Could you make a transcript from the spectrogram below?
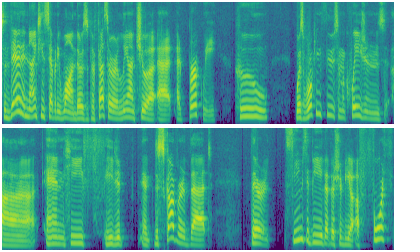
So then in 1971, there was a professor, Leon Chua, at, at Berkeley, who was working through some equations uh, and he, he did, uh, discovered that there seems to be that there should be a, a, fourth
